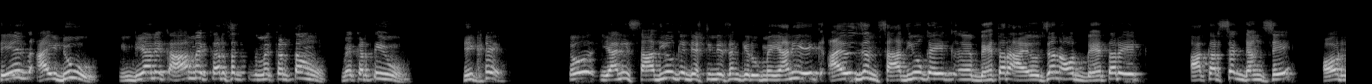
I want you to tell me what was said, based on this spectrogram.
says I do. India ने कहा, मैं कर सक, मैं करता हूँ, मैं करती हूँ। ठीक है? तो यानी शादियों के डेस्टिनेशन के रूप में, यानी एक आयोजन, शादियों का एक बेहतर आयोजन और बेहतर एक आकर्षक ढंग से और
